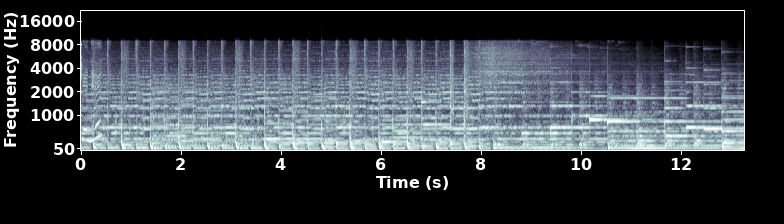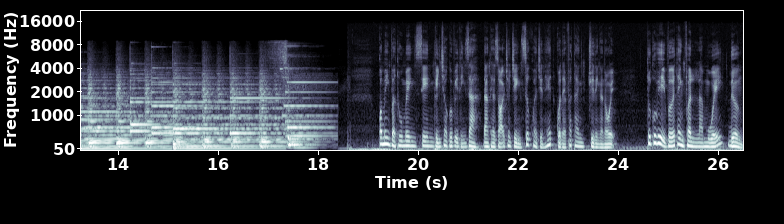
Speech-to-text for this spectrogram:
trên hết Quang Minh và Thu Minh xin kính chào quý vị thính giả đang theo dõi chương trình Sức khỏe trên hết của Đài Phát thanh Truyền hình Hà Nội. Thưa quý vị, với thành phần là muối, đường,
